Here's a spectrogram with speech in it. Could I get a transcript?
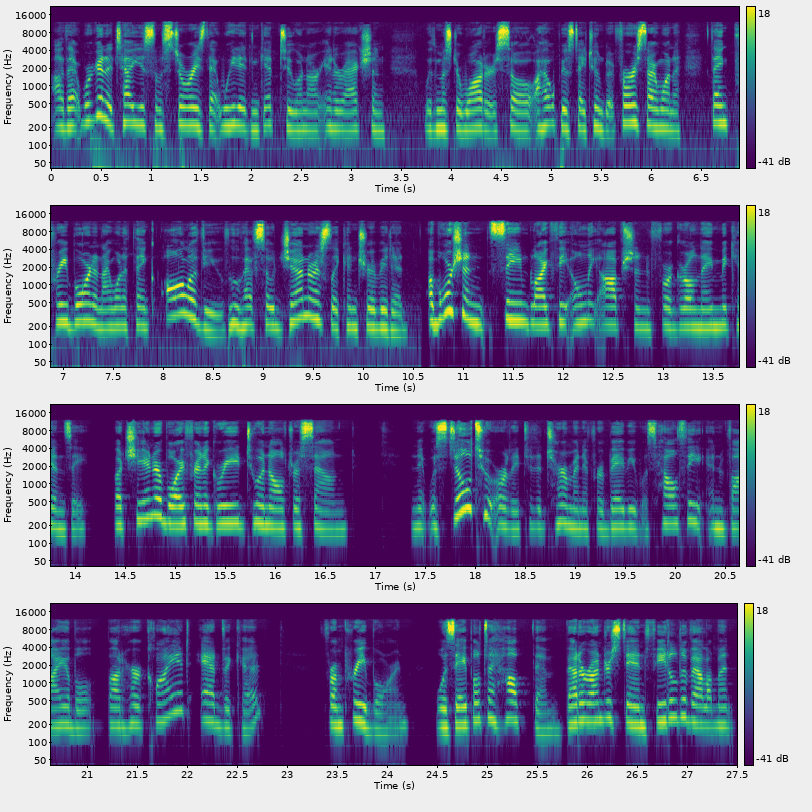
uh, that we're going to tell you some stories that we didn't get to in our interaction with Mr. Waters. So I hope you'll stay tuned. But first, I want to thank Preborn, and I want to thank all of you who have so generously contributed. Abortion seemed like the only option for a girl named Mackenzie, but she and her boyfriend agreed to an ultrasound and it was still too early to determine if her baby was healthy and viable, but her client advocate from preborn was able to help them better understand fetal development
